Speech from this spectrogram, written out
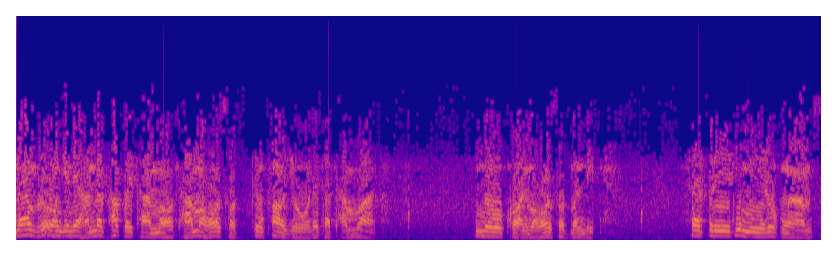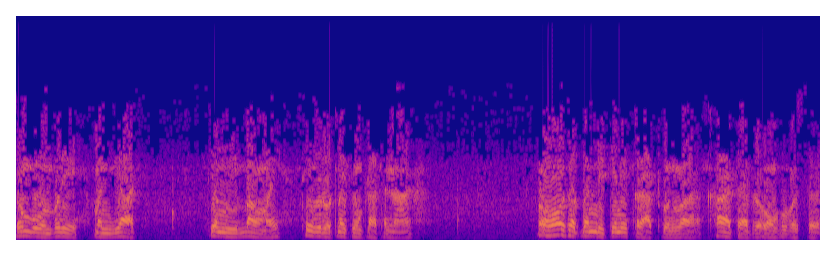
แล้วพระองค์จึงได้หันมาพักไปถามถามมโหสถซึ่งเฝ้าอยู่และตรัสถามว่าดูก่อนมโหสถบัณฑิต สตรีที่มีรูปงาม สมบูรณ์บริมันญาติจะมีบ้างไหม ที่บุรุษไม่พึงปรารถนาโอ้สดบัณฑิตที่นี่กราบทูลว่าข้าแต่พระองค์ผู้ประเสริฐ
